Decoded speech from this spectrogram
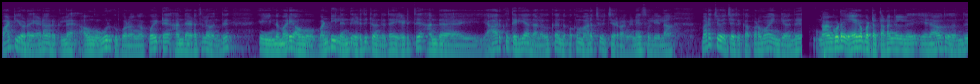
பாட்டியோட இடம் இருக்குல்ல அவங்க ஊருக்கு போகிறாங்க போயிட்டு அந்த இடத்துல வந்து இந்த மாதிரி அவங்க வண்டியிலேருந்து எடுத்துகிட்டு வந்ததை எடுத்து அந்த யாருக்கும் தெரியாத அளவுக்கு அந்த பக்கம் மறைச்சி வச்சிடுறாங்கன்னே சொல்லிடலாம். மறைச்சி வச்சதுக்கப்புறமா இங்கே வந்து நான் கூட ஏகப்பட்ட தடங்கள் ஏதாவது வந்து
